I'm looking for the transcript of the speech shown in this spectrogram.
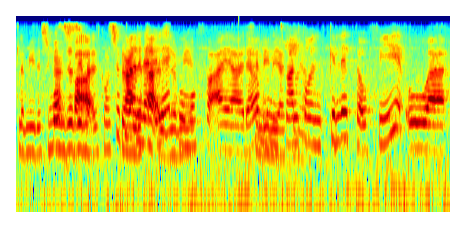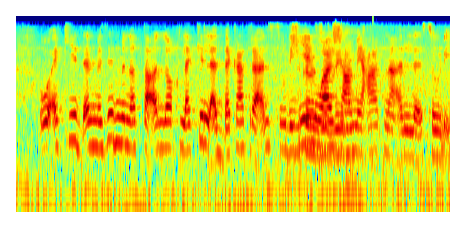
تسلمي لي شكرا جزيلا لكم. شكرا اللقاء الجميل وموفقة يا رب. ونتمنى لكم كل التوفيق و... وأكيد المزيد من التألق لكل الدكاترة السوريين وجامعاتنا السورية.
